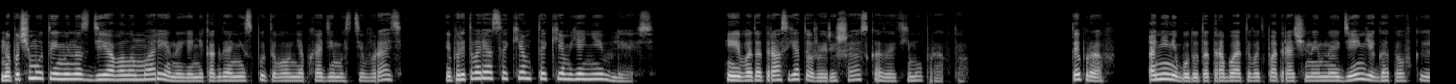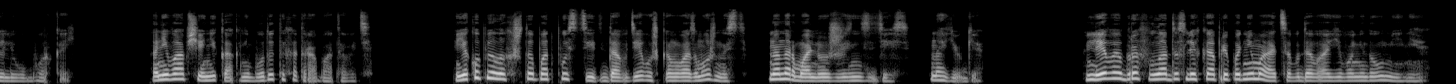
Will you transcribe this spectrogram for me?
Но почему-то именно с дьяволом Марены я никогда не испытывал необходимости врать и притворяться кем-то, кем я не являюсь. И в этот раз я тоже решаю сказать ему правду. Ты прав. Они не будут отрабатывать потраченные мной деньги готовкой или уборкой. Они вообще никак не будут их отрабатывать. Я купил их, чтобы отпустить, дав девушкам возможность на нормальную жизнь здесь, на юге. Левая бровь Влада слегка приподнимается, выдавая его недоумение.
